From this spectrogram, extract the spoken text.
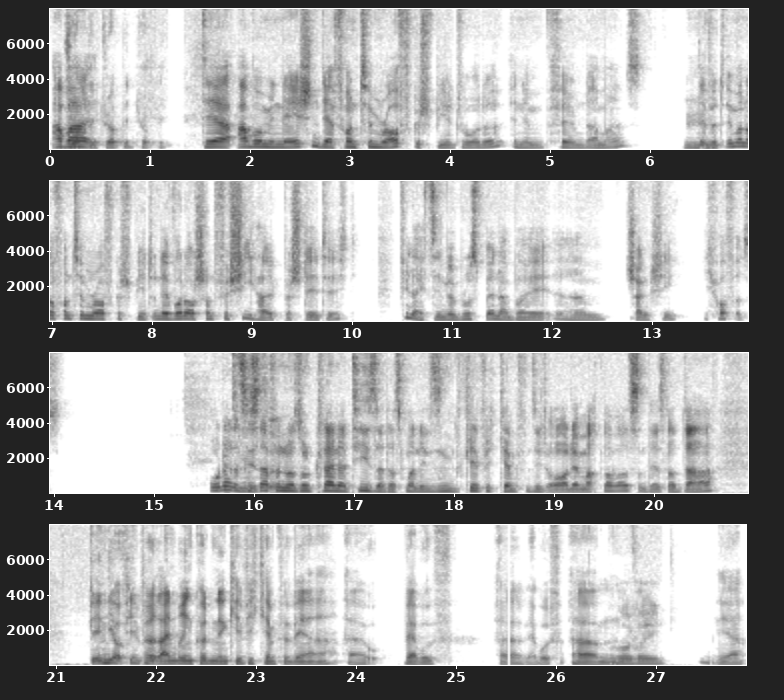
aber drop it, drop it, drop it. der Abomination, der von Tim Roth gespielt wurde in dem Film damals, Mhm. der wird immer noch von Tim Roth gespielt und der wurde auch schon für She-Hulk bestätigt. Vielleicht sehen wir Bruce Banner bei ähm, Shang-Chi. Ich hoffe es. Oder das ist einfach so- nur so ein kleiner Teaser, dass man in diesen Käfigkämpfen sieht, oh, der macht noch was und der ist noch da. Wen die auf jeden Fall reinbringen könnten in Käfigkämpfe wäre äh, Werwolf. Äh, Werwolf. Ähm, Wolverine. ja.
